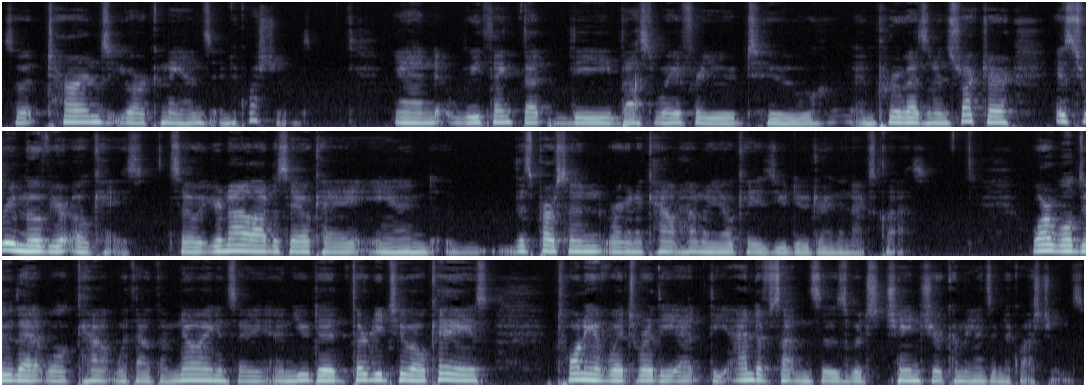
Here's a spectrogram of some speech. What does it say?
So it turns your commands into questions. And we think that the best way for you to improve as an instructor is to remove your OKs. So you're not allowed to say okay, and this person, we're going to count how many OKs you do during the next class. Or we'll do that, we'll count without them knowing and say, and you did 32 OKs, 20 of which were the at the end of sentences, which change your commands into questions.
